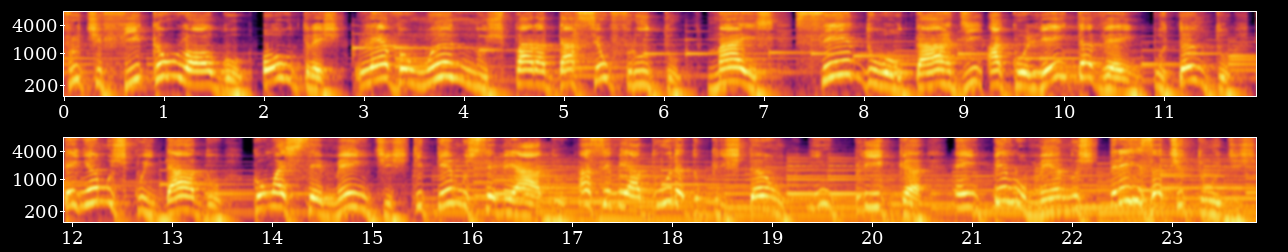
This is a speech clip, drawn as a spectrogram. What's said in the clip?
frutificam logo, outras levam anos para dar seu fruto, mas cedo ou tarde a colheita vem. Portanto, tenhamos cuidado com as sementes que temos semeado. A semeadura do cristão implica em pelo menos três atitudes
